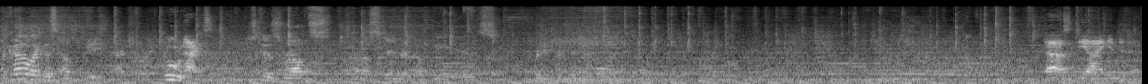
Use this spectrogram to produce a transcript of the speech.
I kind of like this up B actually, Ooh, nice. just because Rob's uh, standard up B is pretty predictable. That was DIing into them.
